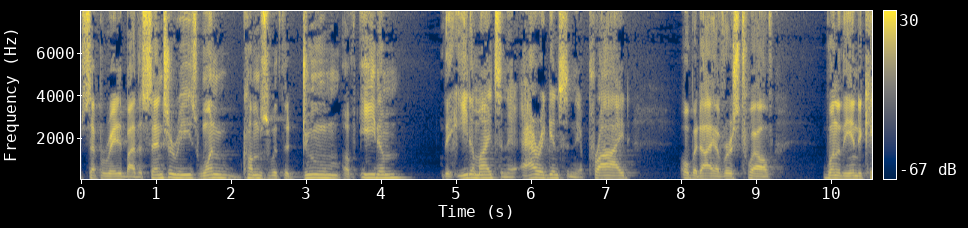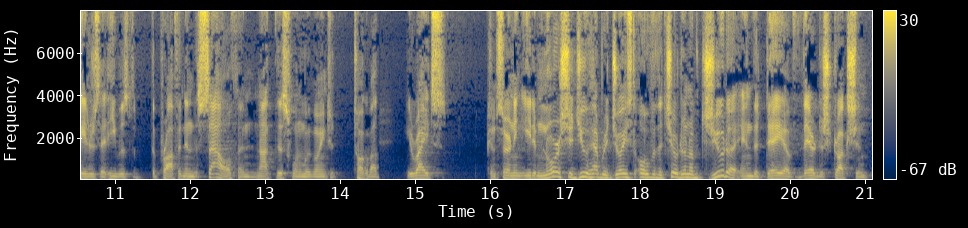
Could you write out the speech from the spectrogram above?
separated by the centuries. One comes with the doom of Edom, the Edomites and their arrogance and their pride. Obadiah, verse 12, one of the indicators that he was the prophet in the south and not this one we're going to talk about. He writes concerning Edom, nor should you have rejoiced over the children of Judah in the day of their destruction,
